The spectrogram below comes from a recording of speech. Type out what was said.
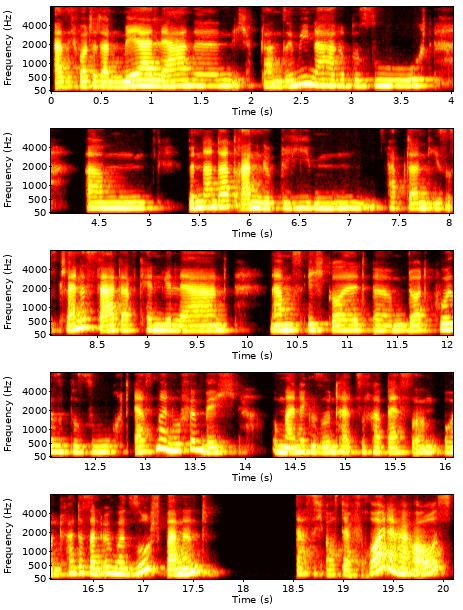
Also ich wollte dann mehr lernen, ich habe dann Seminare besucht, ähm, bin dann da dran geblieben, habe dann dieses kleine Startup kennengelernt, namens Ich Gold, ähm, dort Kurse besucht, erstmal nur für mich, um meine Gesundheit zu verbessern und fand das dann irgendwann so spannend, dass ich aus der Freude heraus,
